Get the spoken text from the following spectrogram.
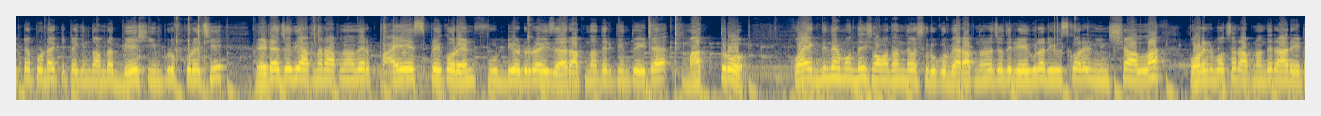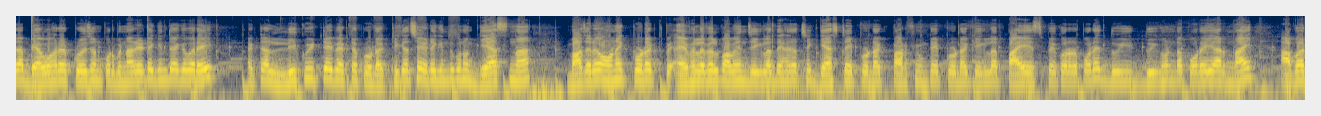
একটা প্রোডাক্ট এটা কিন্তু আমরা বেশ ইমপ্রুভ করেছি। এটা যদি আপনারা আপনাদের পায়ে স্প্রে করেন ফুড ডিওডোরাইজার আপনাদের কিন্তু এটা মাত্র কয়েকদিনের মধ্যেই সমাধান দেওয়া শুরু করবে। আর আপনারা যদি রেগুলার ইউজ করেন, ইনশাআল্লাহ পরের বছর আপনাদের আর এটা ব্যবহারের প্রয়োজন পড়বে না। আর এটা কিন্তু একেবারেই একটা লিকুইড টাইপ একটা প্রোডাক্ট ঠিক আছে? এটা কিন্তু কোনো গ্যাস না। বাজারে অনেক প্রোডাক্ট অ্যাভেলেবেল পাবেন, যেগুলো দেখা যাচ্ছে gas type product perfume type product এগুলো পায়ে স্প্রে করার পরে দুই দুই ঘণ্টা পরেই আর নাই। আবার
